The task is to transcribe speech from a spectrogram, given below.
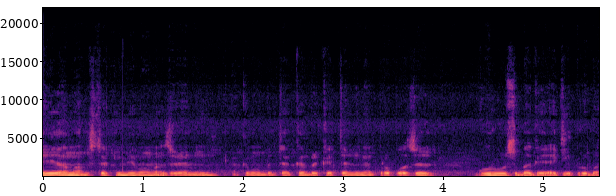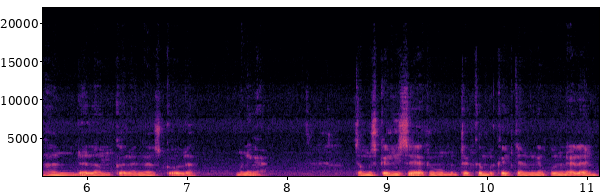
Saya Ahmad Mustaqim bin Muhammad Azrani akan membentangkan berkaitan dengan proposal guru sebagai ejen perubahan dalam kalangan sekolah menengah. Pertama sekali saya akan membentangkan berkaitan dengan pengenalan.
